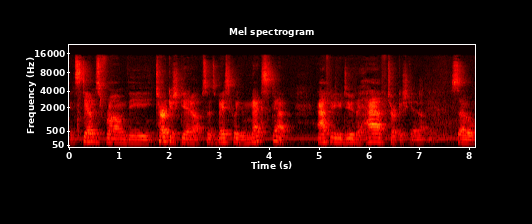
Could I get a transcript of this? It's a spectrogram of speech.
It stems from the Turkish get up, so it's basically the next step after you do the half Turkish get up. So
